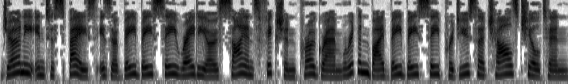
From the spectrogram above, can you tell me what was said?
Journey into Space is a BBC radio science fiction programme written by BBC producer Charles Chilton.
